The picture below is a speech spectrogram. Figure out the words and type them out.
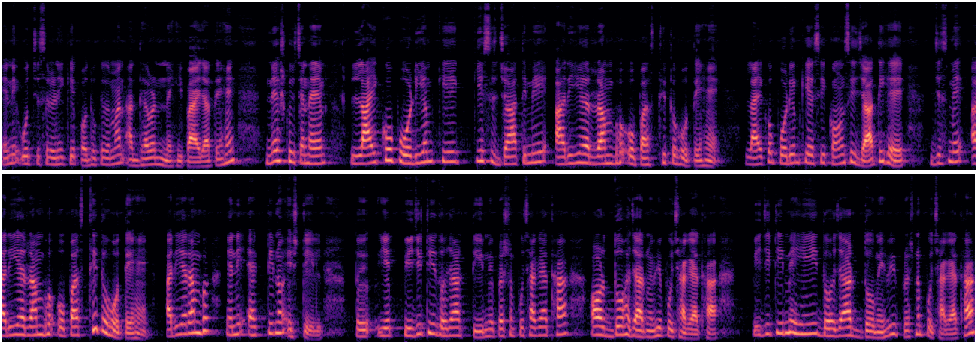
यानी उच्च श्रेणी के पौधों के समान अध्यावरण नहीं पाए जाते हैं। नेक्स्ट क्वेश्चन है, लाइकोपोडियम के किस जाति में अरिय रंभ उपस्थित होते हैं? लाइकोपोडियम की ऐसी कौन सी जाति है जिसमें अरियरम्भ उपस्थित होते हैं? अरियरम्भ यानी एक्टिनो स्टील। तो ये पीजीटी 2003 में प्रश्न पूछा गया था और 2000 में भी पूछा गया था। पीजीटी में ही 2002 में भी प्रश्न पूछा गया था।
